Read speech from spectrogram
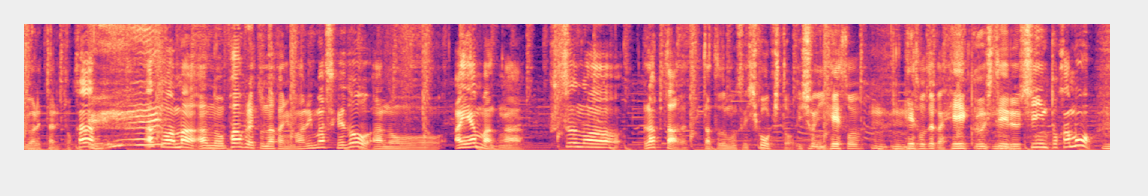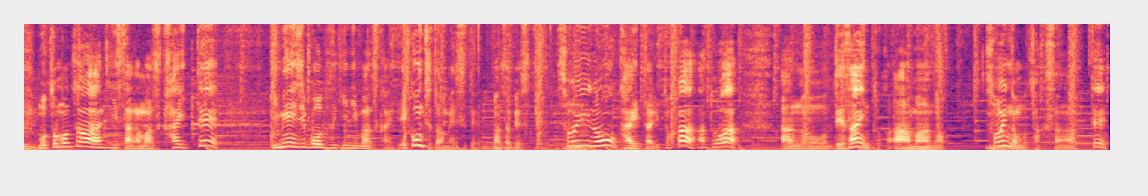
言われたりとか、えあとは、まあ、あのパンフレットの中にもありますけど、あのアイアンマンが普通のラプターだったと思うんですけど飛行機と一緒に並走、うんうん並走というか並空しているシーンとかもうんもともとはアンディさんがまず書いてイメージボード的にまず書いて絵コンテとは別でまずは別でそういうのを書いたりとか、あとはあのデザインとかアーマーのそういうのもたくさんあって、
